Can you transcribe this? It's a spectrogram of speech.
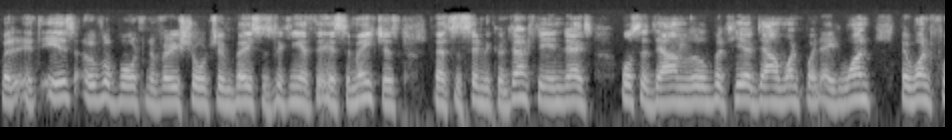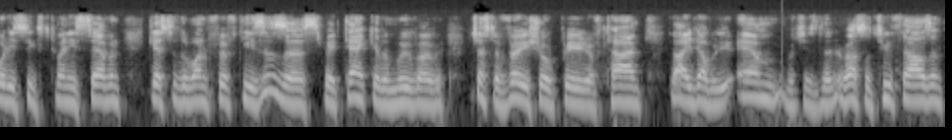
but it is overbought on a very short term basis. Looking at the SMHs, that's the semiconductor index, also down a little bit here, down 1.81 at 146.27, gets to the 150s. This is a spectacular move over just a very short period of time. The IWM, which is the Russell 2000,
